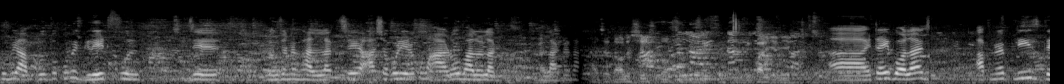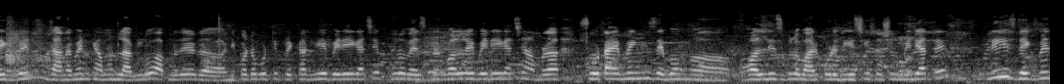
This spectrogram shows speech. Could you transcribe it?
খুবই আপ্লুত খুবই গ্রেটফুল যে লোকজনের ভালো লাগছে। আশা করি এরকম আরও ভালো লাগ আচ্ছা এটাই বলার। আপনারা প্লিজ দেখবেন জানাবেন কেমন লাগল। আপনাদের নিকটবর্তী প্রেক্ষাগৃহে বেরিয়ে গেছে পুরো ওয়েস্ট বেঙ্গলে বেরিয়ে গেছে। আমরা শো টাইমিংস এবং হল লিস্টগুলো বার করে দিয়েছি সোশ্যাল মিডিয়াতে প্লিজ দেখবেন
